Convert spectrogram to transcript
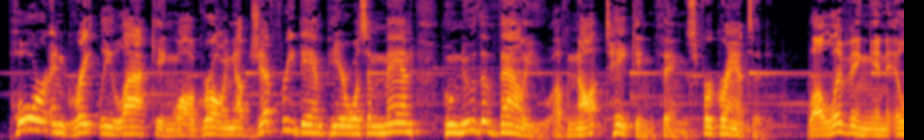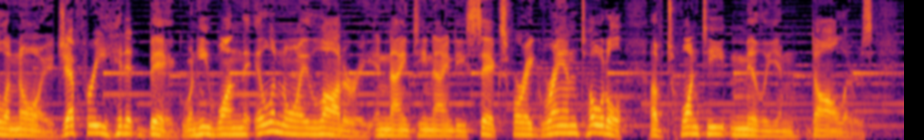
Poor and greatly lacking while growing up, Jeffrey Dampier was a man who knew the value of not taking things for granted. While living in Illinois, Jeffrey hit it big when he won the Illinois lottery in 1996 for a grand total of $20 million.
